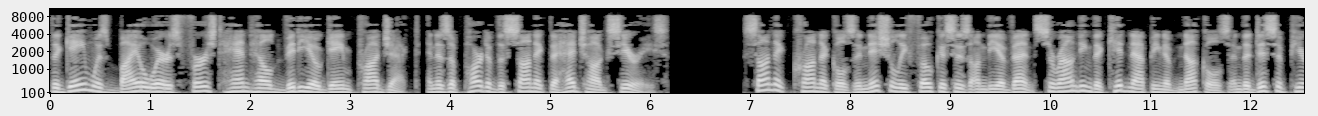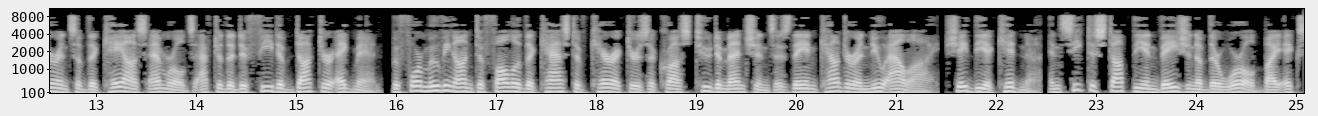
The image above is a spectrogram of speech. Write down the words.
The game was BioWare's first handheld video game project, and is a part of the Sonic the Hedgehog series. Sonic Chronicles initially focuses on the events surrounding the kidnapping of Knuckles and the disappearance of the Chaos Emeralds after the defeat of Dr. Eggman, before moving on to follow the cast of characters across two dimensions as they encounter a new ally, Shade the Echidna, and seek to stop the invasion of their world by Ix,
